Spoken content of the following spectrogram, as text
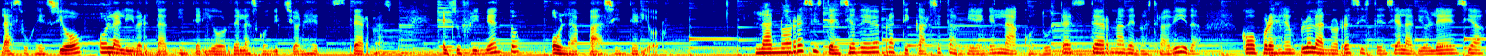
la sujeción o la libertad interior de las condiciones externas, el sufrimiento o la paz interior. La no resistencia debe practicarse también en la conducta externa de nuestra vida, como por ejemplo la no resistencia a la violencia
